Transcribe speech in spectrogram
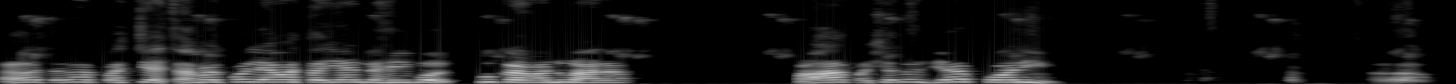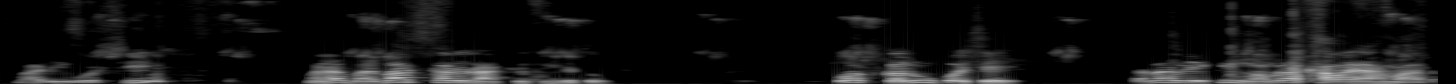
હવે તને પચીસ હજારમાં કોઈ લેવા તૈયાર નહીં બોલ. શું કરવાનું મારે? હા પૈસા તો જ્યાં પોણી. હા, મારી ઓછી. મને બરબાદ કરી નાખ્યું તું એ તો. કોક કરવું પડશે. તને વેકીન મમરા ખાવાયા મારે.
